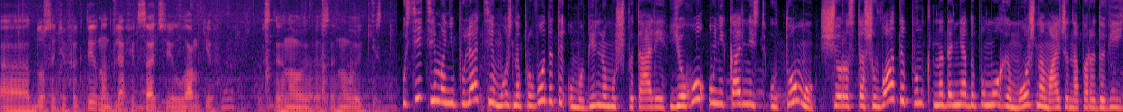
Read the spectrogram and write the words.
е, досить ефективна для фіксації уламків стегнової, стегнової кістки. Усі ці маніпуляції можна проводити у мобільному шпиталі. Його унікальність у тому, що розташувати пункт надання допомоги можна майже на передовій.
